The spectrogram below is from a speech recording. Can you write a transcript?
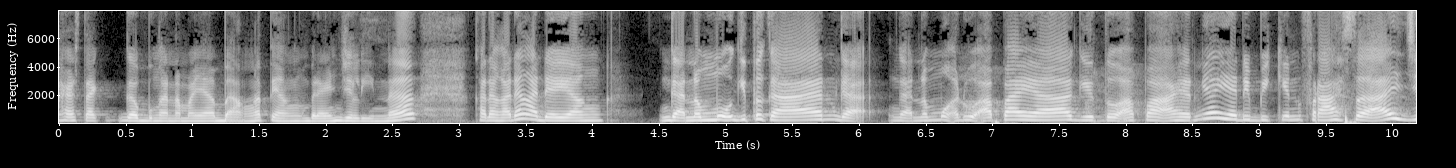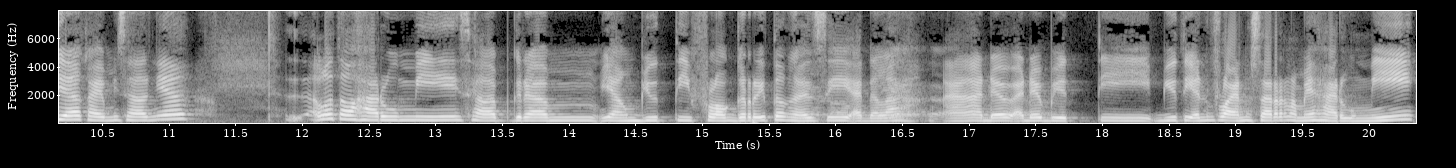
hashtag gabungan namanya banget, yang Brangelina. Kadang-kadang ada yang nggak nemu gitu kan, nggak nggak nemu. Aduh apa ya gitu. Apa akhirnya ya dibikin frase aja kayak misalnya lo tau Harumi selebgram yang beauty vlogger itu gak sih? adalah ah, ada ada beauty beauty influencer namanya Harumi.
